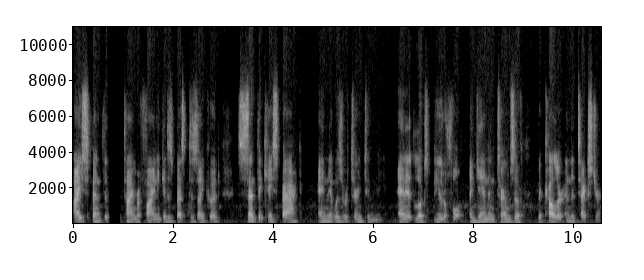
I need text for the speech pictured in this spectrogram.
I spent the time refining it as best as I could, sent the case back, and it was returned to me. And it looks beautiful again in terms of the color and the texture.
